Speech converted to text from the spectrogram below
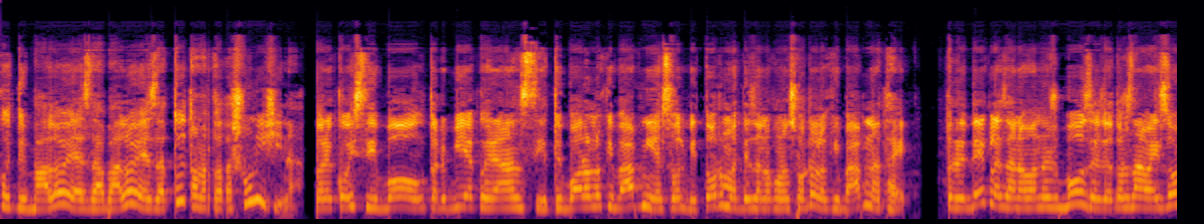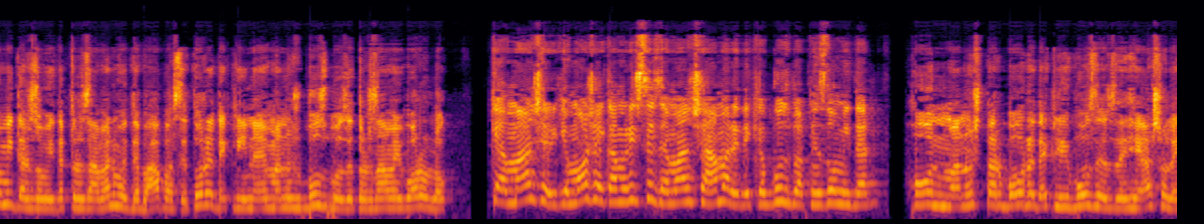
কই তুই ভালো হয়ে যা, ভালো হয়ে যা, তুই তো কথা শুনিসই না। তোরে কইছি, বউ, তোর বিয়ে করে আনছি, তুই বড় লোকই বাপ নিয়ে চলবি, তোর মধ্যে যেন কোনো ছোট লোকই বাপ না থাকে। তোরে দেখলে যেন মানুষ বোঝে যে তোর জামাই জমিদার জমিদার তোর জামাইয়ের মধ্যে বাপ আছে। তোরে দেখলি না মানুষ বুঝব যে তোর জামাই বড় লোক। কে মানুষের কি মশাই কামড়িচ্ছে যে মানুষ আমারে দেখে বুঝব আপনি জমিদার? কোন মানুষ তার বউরে দেখলি বোঝে যে হে আসলে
